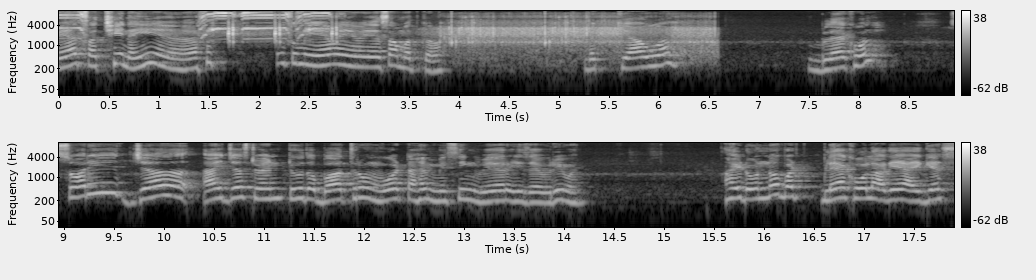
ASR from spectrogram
मैथ्स अच्छी नहीं है। तो तुम ये ऐसा मत करो। अबे क्या हुआ? ब्लैक होल सॉरी ज I just went to the bathroom what I am missing where is everyone I don't know but black hole आ गया आई गेस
